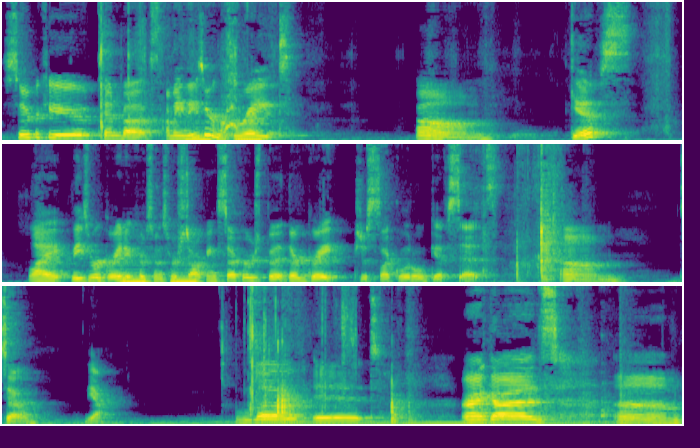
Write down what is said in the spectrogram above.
Super cute, 10 bucks. I mean, these are great um gifts. Like these were great at Christmas for stocking stuffers, but they're great just like little gift sets. Um so yeah. Love it. All right, guys. Um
